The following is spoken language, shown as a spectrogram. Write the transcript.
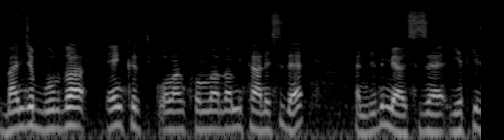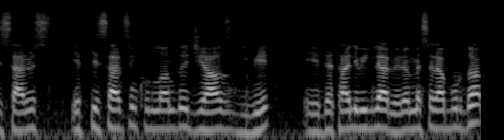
bence burada en kritik olan konulardan bir tanesi de hani dedim ya size yetkili servis yetkili servisin kullandığı cihaz gibi e, detaylı bilgiler veriyor. Mesela burada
